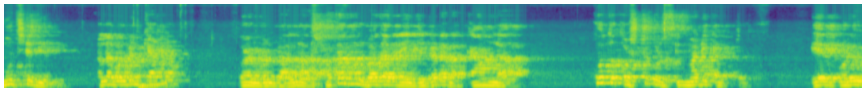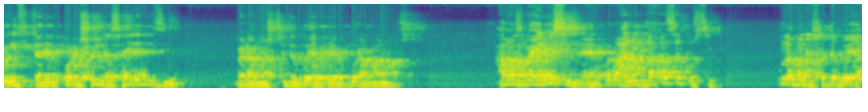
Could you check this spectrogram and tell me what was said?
মুছে দিন। আল্লাহ বলবেন কেন? কোরআন বলবে আল্লাহ বাজারের এই যে বেটারা কামলা কত কষ্ট করছেন মাটি কাটতো। এরপরেও ইফতারের পরে শরীরটা সাইরে দিয়েছি বেড়া মসজিদে বইয়া বইয়া বুড়া মানুষ। আওয়াজ বাইরে হয়েছি না এরপরে আলিফ বাতাসে পড়ছি। কুলাবানের সাথে বইয়া।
